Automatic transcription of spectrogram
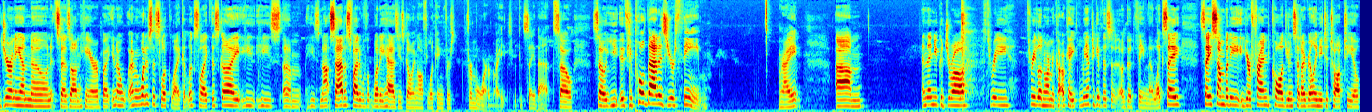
journey unknown, it says on here. But, you know, I mean, what does this look like? It looks like this guy, he, he's, um, he's not satisfied with what he has. He's going off looking for, for more, right? We could say that. So, so you, if you pulled that as your theme, right? Um, and then you could draw three, three Lenormand cards. Okay, we have to give this a, a good theme, though. Like, say say somebody, your friend called you and said, I really need to talk to you,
